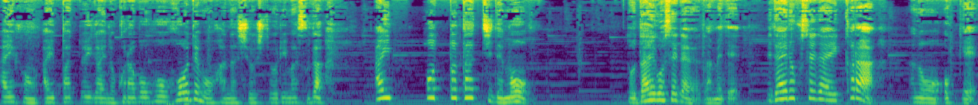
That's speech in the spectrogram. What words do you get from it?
iPhone、iPad 以外のコラボ方法でもお話をしておりますが、iPod Touch でも、第5世代はダメで、で第6世代からあの、OK。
